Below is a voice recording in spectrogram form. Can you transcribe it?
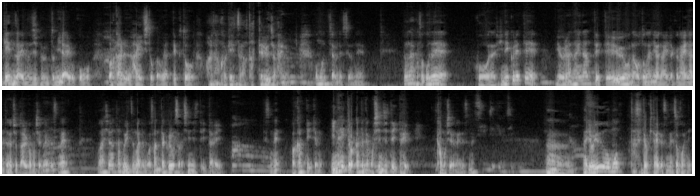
現在の自分と未来をこう、わかる配置とかをやっていくと、あれなんか現在当たってるんじゃないの？うん思っちゃうんですよね。でもなんかそこで、こう、なんかひねくれて、いや、占いなんてっていうような大人にはなりたくないなっていうのはちょっとあるかもしれないですね。私は多分いつまでもサンタクロースは信じていたいですね。分かっていても。いないって分かってても信じていたいかもしれないですね。信じてる自分うん。余裕を持たせておきたいですね、そこに。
